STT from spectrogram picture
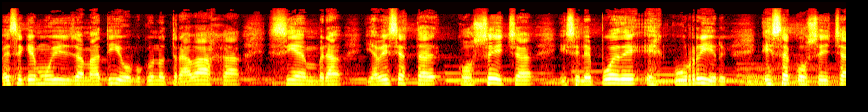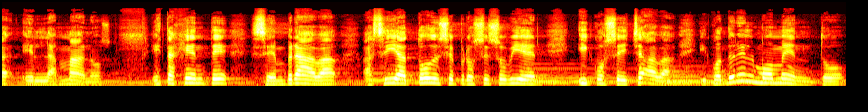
Parece que es muy llamativo porque uno trabaja, siembra y a veces hasta cosecha y se le puede escurrir esa cosecha en las manos. Esta gente sembraba, hacía todo ese proceso bien y cosechaba. Y cuando era el momento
